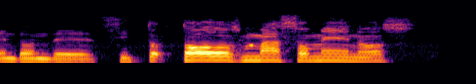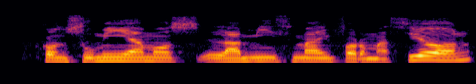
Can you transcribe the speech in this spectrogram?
en donde si todos más o menos consumíamos la misma información,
